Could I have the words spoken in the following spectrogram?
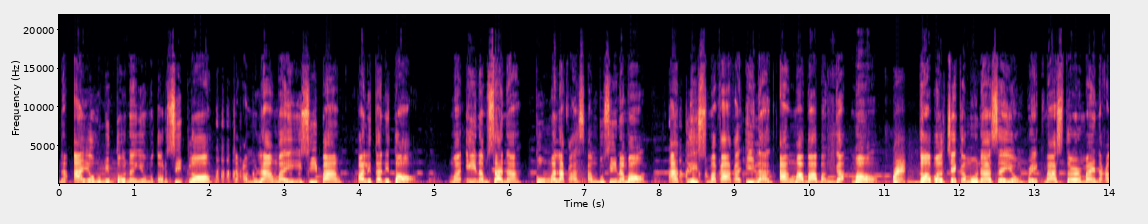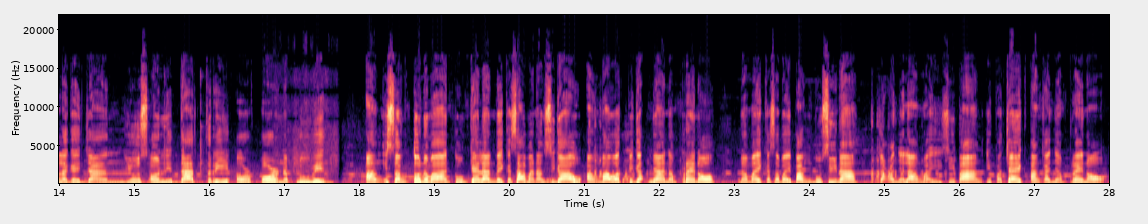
na ayaw huminto ng iyong motorsiklo, tsaka mo lang maiisipang palitan ito. Mainam sana kung malakas ang busina mo. At least makakailag ang mababangga mo. Double check ka muna sa iyong brake master. May nakalagay dyan, use only that 3 or 4 na fluid. Ang isang to naman kung kailan may kasama ng sigaw ang bawat piga niya ng preno na may kasabay pang busina, tsaka niya lang maisipang ipacheck ang kanyang preno.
